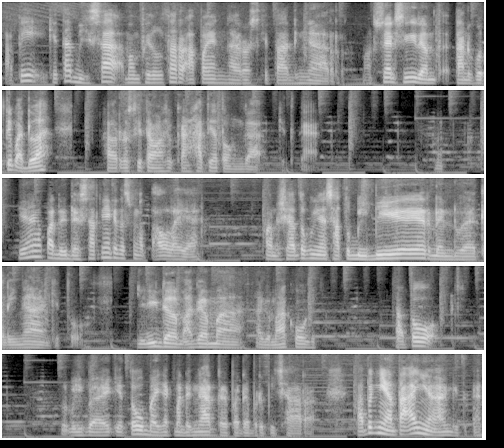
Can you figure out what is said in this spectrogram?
tapi kita bisa memfilter apa yang harus kita dengar. Maksudnya di sini dalam tanda kutip adalah harus kita masukkan hati atau enggak gitu kan. Ya pada dasarnya kita semua tahu lah ya. Manusia tuh punya satu bibir dan dua telinga gitu. Jadi dalam agama, agama aku gitu. Satu lebih baik itu banyak mendengar daripada berbicara. Tapi kenyataannya gitu kan.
